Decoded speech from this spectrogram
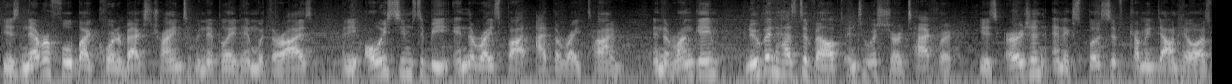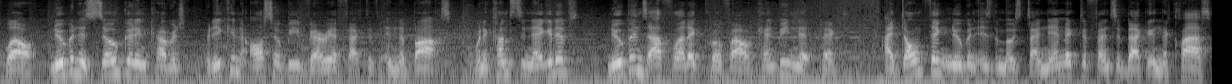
He is never fooled by quarterbacks trying to manipulate him with their eyes, and he always seems to be in the right spot at the right time. In the run game, Nubin has developed into a sure tackler. He is urgent and explosive coming downhill as well. Nubin is so good in coverage, but he can also be very effective in the box. When it comes to negatives, Nubin's athletic profile can be nitpicked. I don't think Nubin is the most dynamic defensive back in the class,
